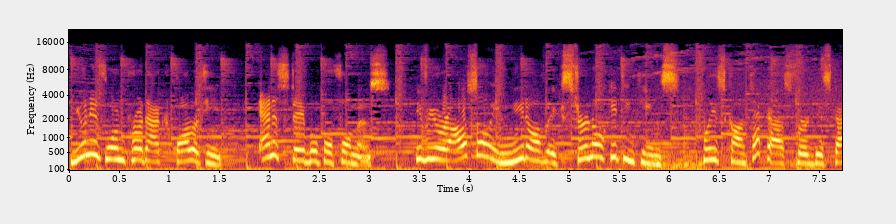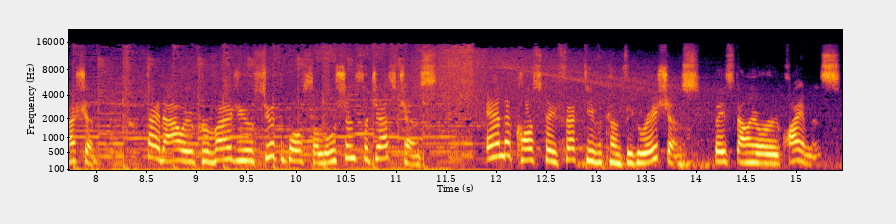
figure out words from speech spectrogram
uniform product quality, and stable performance. If you are also in need of external heating kilns, please contact us for discussion. Taeda will provide you suitable solution suggestions and cost-effective configurations based on your requirements.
